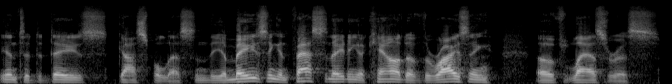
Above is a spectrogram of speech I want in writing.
into today's gospel lesson the amazing and fascinating account of the rising of Lazarus.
